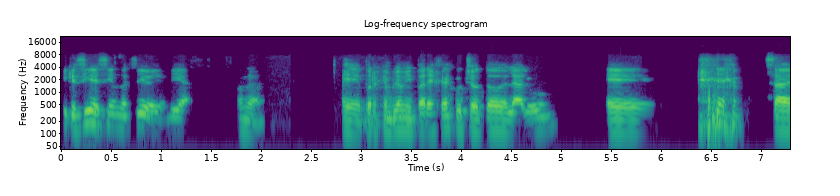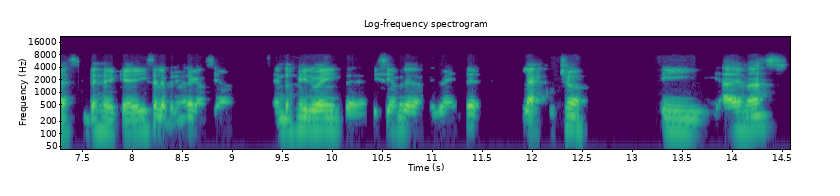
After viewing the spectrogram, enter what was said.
y que sigue siendo así hoy en día. Eh, por ejemplo, mi pareja escuchó todo el álbum, eh, ¿sabes? Desde que hice la primera canción en 2020, diciembre de 2020, la escuchó. Y además,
